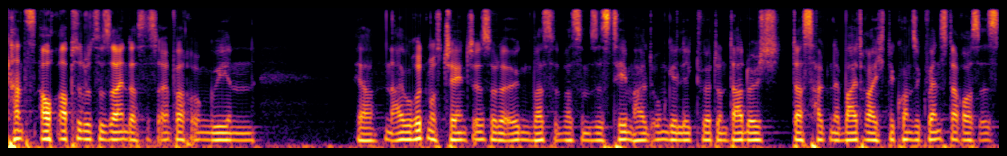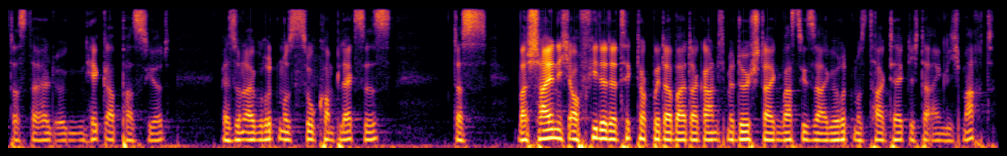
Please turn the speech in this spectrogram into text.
kann es auch absolut so sein, dass es einfach irgendwie ein, ja, ein Algorithmus-Change ist oder irgendwas, was im System halt umgelegt wird und dadurch, dass halt eine weitreichende Konsequenz daraus ist, dass da halt irgendein Hiccup passiert, weil so ein Algorithmus so komplex ist, dass wahrscheinlich auch viele der TikTok-Mitarbeiter gar nicht mehr durchsteigen, was dieser Algorithmus tagtäglich da eigentlich macht.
